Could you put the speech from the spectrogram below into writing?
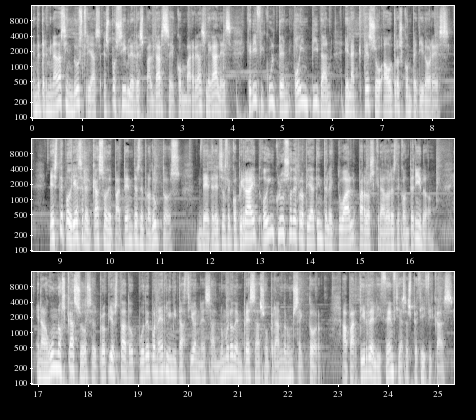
En determinadas industrias es posible respaldarse con barreras legales que dificulten o impidan el acceso a otros competidores. Este podría ser el caso de patentes de productos, de derechos de copyright o incluso de propiedad intelectual para los creadores de contenido. En algunos casos, el propio Estado puede poner limitaciones al número de empresas operando en un sector, a partir de licencias específicas.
